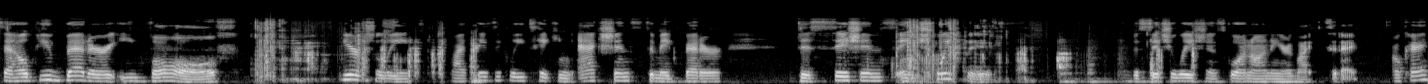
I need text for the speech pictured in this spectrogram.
to help you better evolve spiritually by physically taking actions to make better decisions and choices in the situations going on in your life today. Okay?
